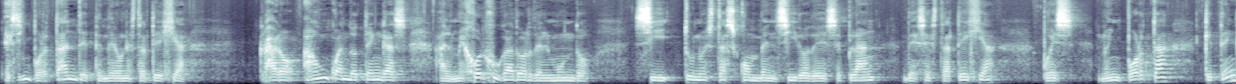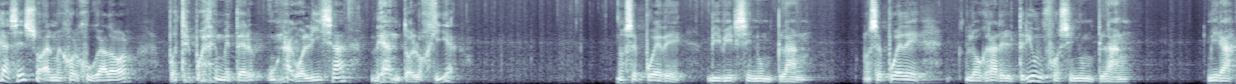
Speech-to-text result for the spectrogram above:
Es importante tener una estrategia. Claro, aun cuando tengas al mejor jugador del mundo, si tú no estás convencido de ese plan, de esa estrategia, pues no importa que tengas eso al mejor jugador, pues te pueden meter una goliza de antología. No se puede vivir sin un plan. No se puede lograr el triunfo sin un plan. Mira,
